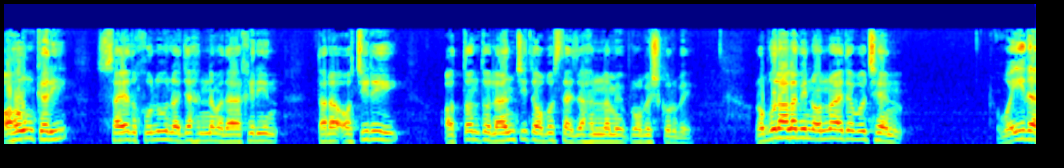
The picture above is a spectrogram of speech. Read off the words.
অহংকারী সাইদ খুলুনা জাহান্নামা তারা অচিরেই অত্যন্ত লাঞ্ছিত অবস্থায় জাহান্নামে প্রবেশ করবে। রবুল আলমিন অন্য আয়তে বলছেন ওয়াইদা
